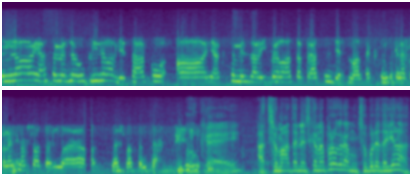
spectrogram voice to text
No, já jsem jednou uklízela v děcáku a nějak se mi zalíbila ta práce s dětma, tak jsem si nakonec našla tohle a našla jsem se. OK. A co máte dneska na programu? Co budete dělat?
